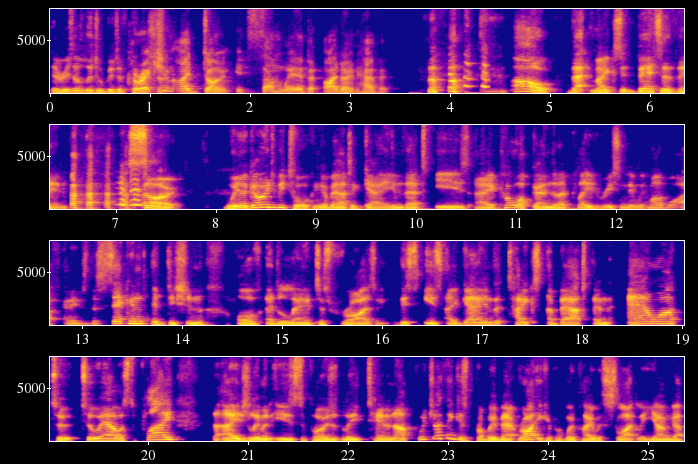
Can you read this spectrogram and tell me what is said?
there is a little bit of Correction, I don't. It's somewhere, but I don't have it. oh, that makes it better then. so, we are going to be talking about a game that is a co op game that I played recently with my wife, and it's the second edition of Atlantis Rising. This is a game that takes about an hour to two hours to play. The age limit is supposedly 10 and up, which I think is probably about right. You could probably play with slightly younger.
